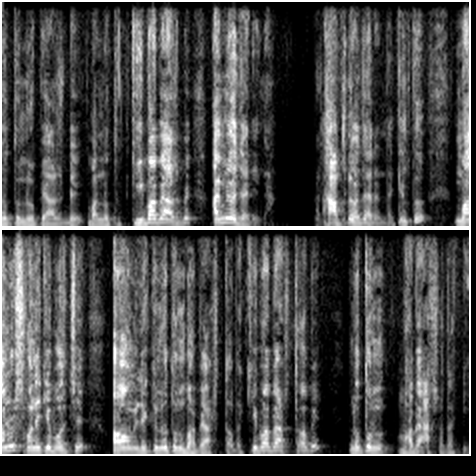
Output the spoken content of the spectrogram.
নতুন রূপে আসবে বা নতুন কীভাবে আসবে আমিও জানি না। আপনিও জানেন না। কিন্তু মানুষ অনেকে বলছে আওয়ামী লীগকে নতুন ভাবে আসতে হবে। কীভাবে আসতে হবে? নতুন ভাবে আসাটা কি?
